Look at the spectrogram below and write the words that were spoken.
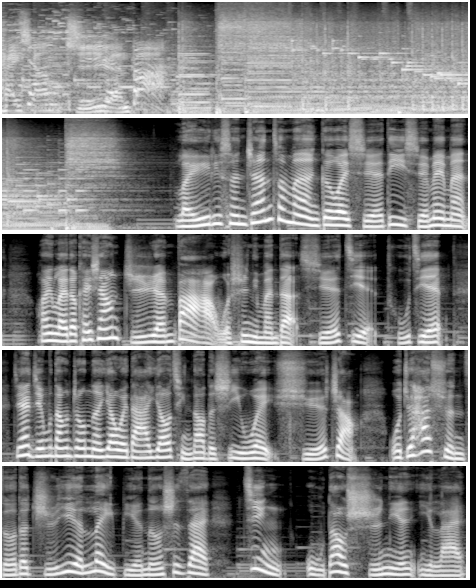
开箱职人吧，Ladies and gentlemen，各位学弟学妹们，欢迎来到开箱职人吧，我是你们的学姐涂洁。今天节目当中呢，要为大家邀请到的是一位学长，我觉得他选择的职业类别呢，是在近五到十年以来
